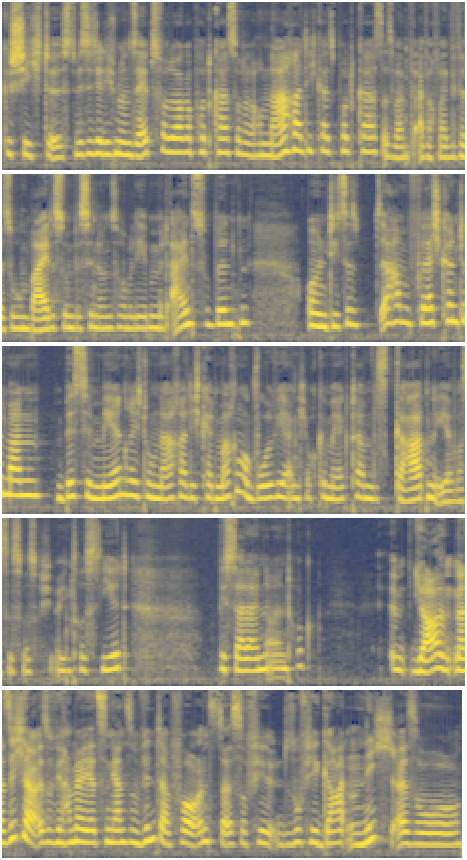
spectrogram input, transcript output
Geschichte ist. Wir sind ja nicht nur ein Selbstversorger-Podcast, sondern auch ein Nachhaltigkeitspodcast. Also einfach, weil wir versuchen, beides so ein bisschen in unserem Leben mit einzubinden. Und diese haben, vielleicht könnte man ein bisschen mehr in Richtung Nachhaltigkeit machen, obwohl wir eigentlich auch gemerkt haben, dass Garten eher was ist, was euch interessiert. Wie ist da dein Eindruck? Ähm, ja, na sicher. Also wir haben ja jetzt einen ganzen Winter vor uns. Da ist so viel, so viel Garten nicht. Also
